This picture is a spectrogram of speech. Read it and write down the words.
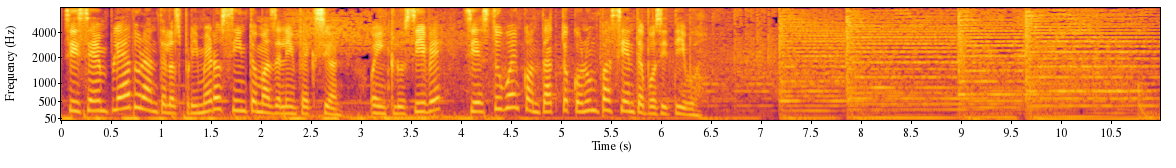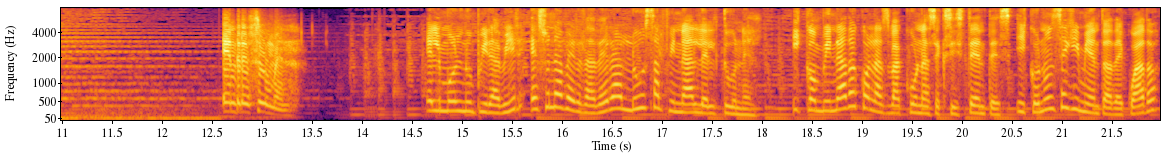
si se emplea durante los primeros síntomas de la infección o inclusive si estuvo en contacto con un paciente positivo. En resumen, el molnupiravir es una verdadera luz al final del túnel y combinado con las vacunas existentes y con un seguimiento adecuado,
